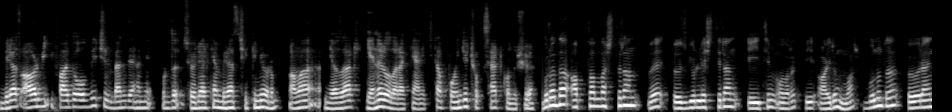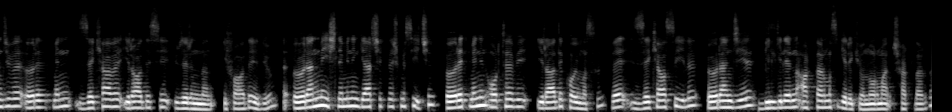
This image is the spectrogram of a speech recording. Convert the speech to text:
Biraz ağır bir ifade olduğu için için ben de hani burada söylerken biraz çekiniyorum ama yazar genel olarak yani kitap boyunca çok sert konuşuyor. Burada aptallaştıran ve özgürleştiren eğitim olarak bir ayrım var. Bunu da öğrenci ve öğretmenin zeka ve iradesi üzerinden ifade ediyor. E, öğrenme işleminin gerçekleşmesi için öğretmenin ortaya bir irade koyması ve zekası ile öğrenciye bilgilerini aktarması gerekiyor normal şartlarda.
